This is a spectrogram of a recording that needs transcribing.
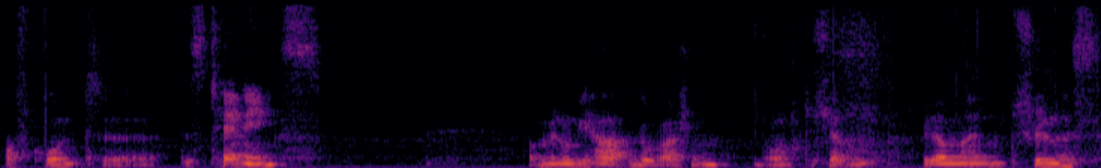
aufgrund äh, des Tannings. Habe mir nur die Haare gewaschen und ich habe wieder mein schönes,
